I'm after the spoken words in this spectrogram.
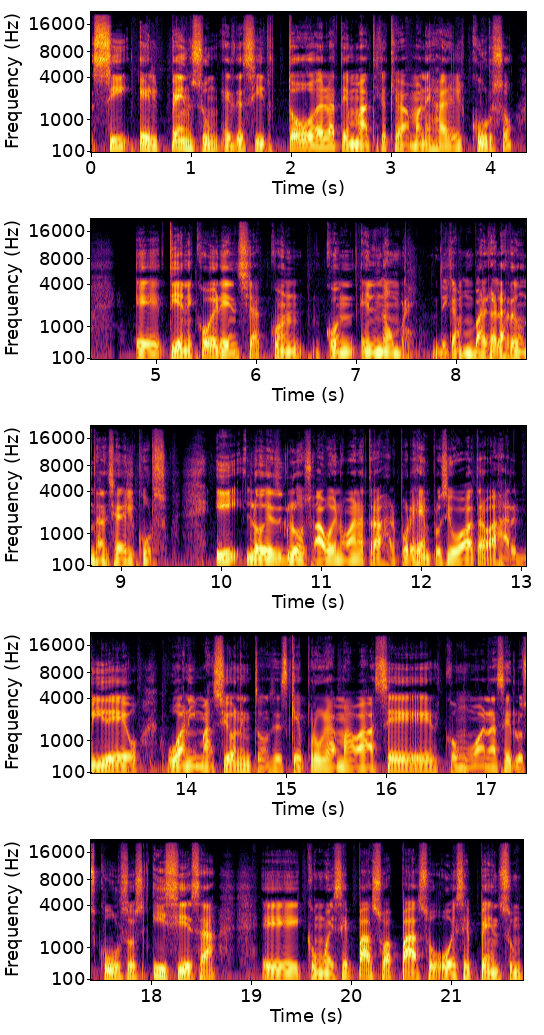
si el pensum, es decir, toda la temática que va a manejar el curso, eh, tiene coherencia con, con el nombre, digamos, valga la redundancia del curso. Y lo desgloso. Ah, bueno, van a trabajar, por ejemplo, si voy a trabajar video o animación, entonces qué programa va a ser, cómo van a ser los cursos y si esa, eh, como ese paso a paso o ese pensum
